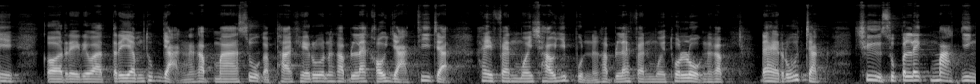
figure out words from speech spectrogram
นี่ก็เรียกได้ว่าเตรียมทุกอย่างนะครับมาสู้กับทาเครุนะครับและเขาอยากที่จะให้แฟนมวยชาวญี่ปุ่นนะครับและแฟนมวยทั่วโลกนะครับได้รู้จักชื่อซุปเปอร์เล็กมากยิ่ง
